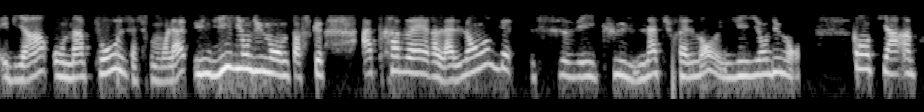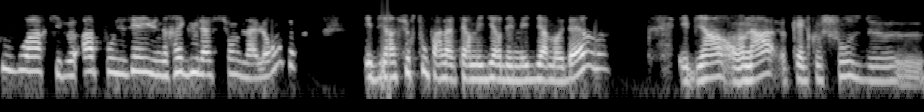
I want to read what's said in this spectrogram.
eh bien, on impose à ce moment-là une vision du monde parce que à travers la langue se véhicule naturellement une vision du monde. Quand il y a un pouvoir qui veut imposer une régulation de la langue, eh bien, surtout par l'intermédiaire des médias modernes, eh bien, on a quelque chose de,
